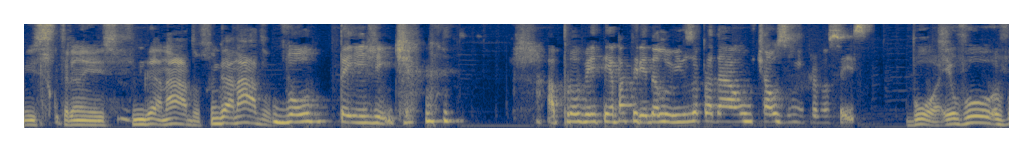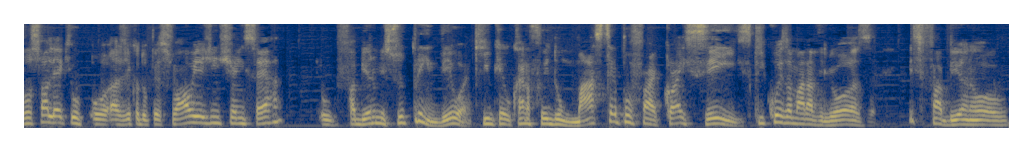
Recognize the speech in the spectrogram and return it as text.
Estranho isso. Fui enganado, fui enganado. Voltei, gente. Aproveitei a bateria da Luísa para dar um tchauzinho para vocês. Boa, eu vou, eu vou só ler aqui o, as dicas do pessoal e a gente já encerra. O Fabiano me surpreendeu aqui, que o cara foi do Master pro Far Cry 6. Que coisa maravilhosa. Esse Fabiano,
